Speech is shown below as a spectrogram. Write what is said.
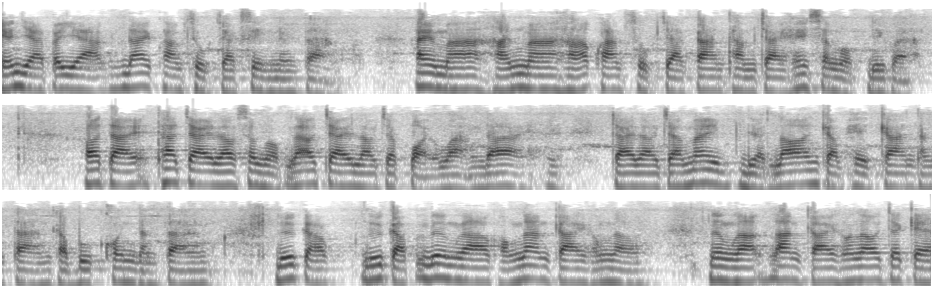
งั้นอย่าไปอยากได้ความสุขจากสิ่งต่างๆ ให้มาหันมาหาความสุขจากการทำใจให้สงบดีกว่า เพราะใจถ้าใจเราสงบแล้วใจเราจะปล่อยวางได้ ใจเราจะไม่เดือดร้อนกับเหตุการณ์ต่างๆ กับบุคคลต่างๆ หรือกับหรือกับเรื่องราวของร่างกายของเราเรื่องร่างกายของเราจะแก่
